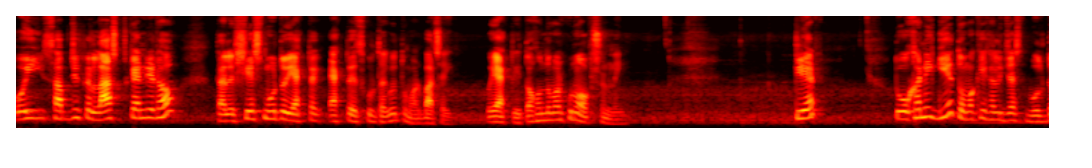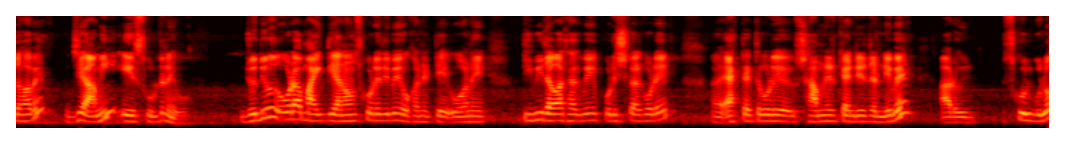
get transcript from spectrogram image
ওই সাবজেক্টের লাস্ট ক্যান্ডিডেট হও, তাহলে শেষ মুহূর্তে ওই একটা একটা স্কুল থাকবে তোমার, বাছাই। ওই একটাই, তখন তোমার কোনো অপশন নেই। ক্লিয়ার তো ওখানে গিয়ে তোমাকে খালি জাস্ট বলতে হবে যে আমি এই স্কুলটা নেব। যদিও ওরা মাইক দিয়ে অ্যানাউন্স করে দেবে, ওখানে ওখানে টিভি দেওয়া থাকবে পরিষ্কার করে একটা একটা করে সামনের ক্যান্ডিডেট নেবে আর ওই স্কুলগুলো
